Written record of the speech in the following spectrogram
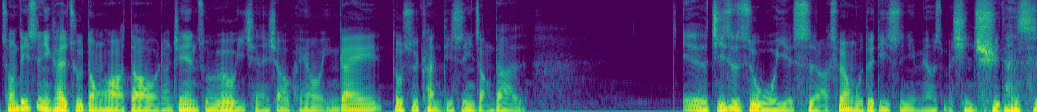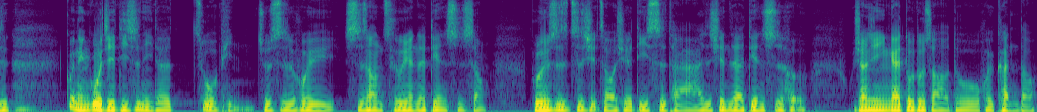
从迪士尼开始出动画到两千年左右以前的小朋友，应该都是看迪士尼长大的。呃，即使是我也是啦。虽然我对迪士尼没有什么兴趣，但是过年过节迪士尼的作品就是会时常出现在电视上，不论是之前早期的第四台啊，还是现在的电视盒，我相信应该多多少少都会看到。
